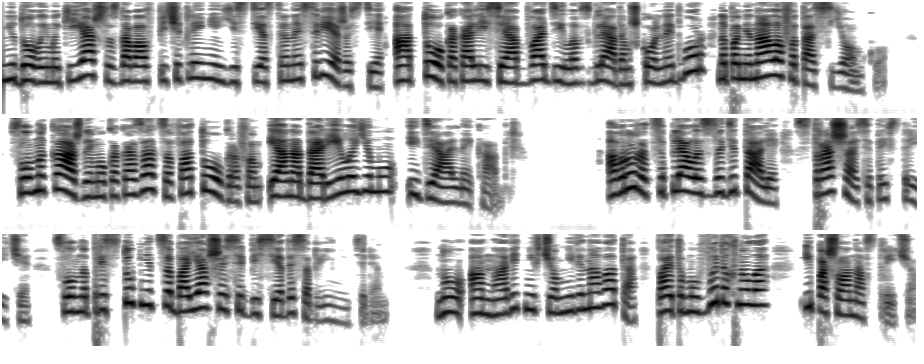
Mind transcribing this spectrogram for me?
Нюдовый макияж создавал впечатление естественной свежести, а то, как Алисия обводила взглядом школьный двор, напоминало фотосъемку. Словно каждый мог оказаться фотографом, и она дарила ему идеальный кадр. Аврора цеплялась за детали, страшась этой встречи, словно преступница, боявшаяся беседы с обвинителем. Но она ведь ни в чем не виновата, поэтому выдохнула и пошла навстречу.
